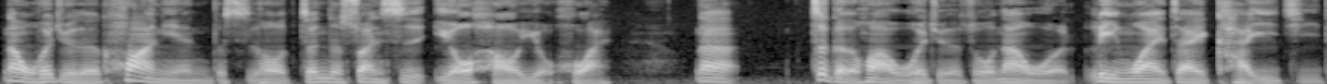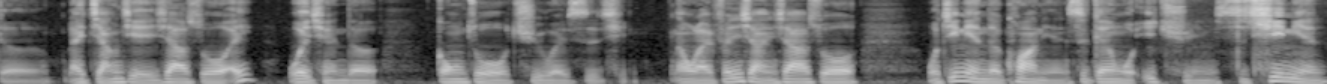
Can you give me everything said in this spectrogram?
那我会觉得跨年的时候真的算是有好有坏。那这个的话，我会觉得说，那我另外再开一集的来讲解一下，说，哎，我以前的工作趣味事情。那我来分享一下，说我今年的跨年是跟我一群十七年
